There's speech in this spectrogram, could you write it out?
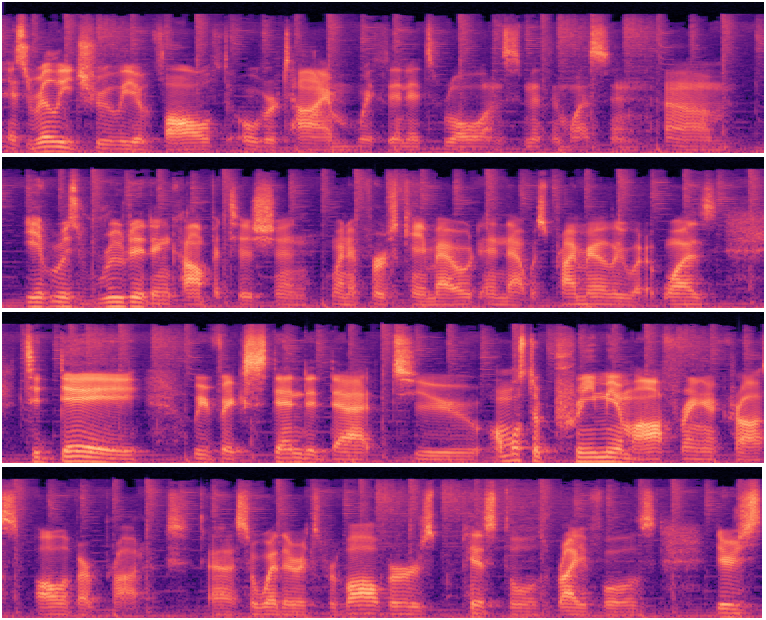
has really truly evolved over time within its role in Smith & Wesson. Um, it was rooted in competition when it first came out, and that was primarily what it was. Today, we've extended that to almost a premium offering across all of our products. Uh, so whether it's revolvers, pistols, rifles, there's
